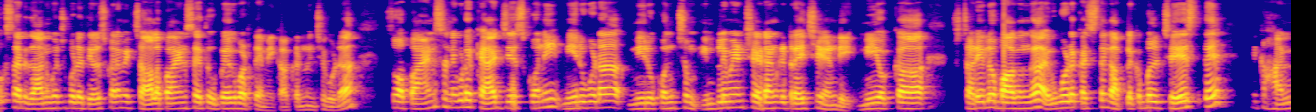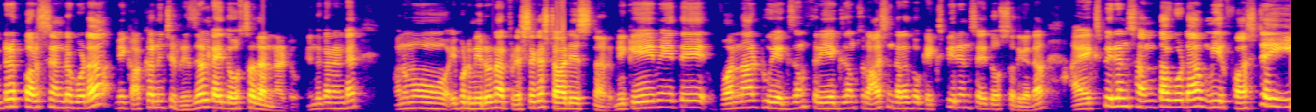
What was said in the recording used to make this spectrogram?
ఒకసారి దాని గురించి కూడా తెలుసుకొని మీకు చాలా పాయింట్స్ అయితే ఉపయోగపడతాయి మీకు అక్కడ నుంచి కూడా. సో ఆ పాయింట్స్ అన్ని కూడా క్యాచ్ చేసుకొని మీరు కూడా మీరు కొంచెం ఇంప్లిమెంట్ చేయడానికి ట్రై చేయండి. మీ యొక్క స్టడీలో భాగంగా అవి కూడా ఖచ్చితంగా అప్లికబుల్ చేస్తే మీకు హండ్రెడ్ పర్సెంట్ కూడా మీకు అక్కడ నుంచి రిజల్ట్ అయితే వస్తుంది అన్నట్టు ఎందుకంటే మనము ఇప్పుడు మీరున్నారు ఫ్రెష్‌గా స్టార్ట్ చేస్తున్నారు. మీకు ఏమైతే one or two exams, three exams రాసిన తర్వాత ఒక ఎక్స్‌పీరియన్స్ అయితే వస్తుంది కదా ఆ ఎక్స్‌పీరియన్స్ అంతా కూడా మీరు ఫస్టే ఈ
